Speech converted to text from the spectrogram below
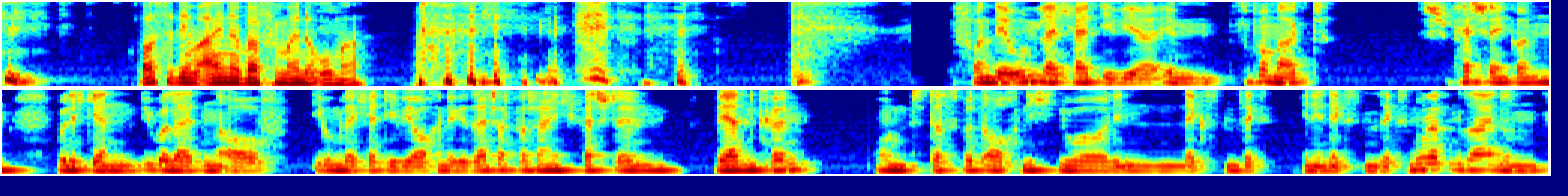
Außerdem eine war für meine Oma. Von der Ungleichheit, die wir im Supermarkt feststellen konnten, würde ich gerne überleiten auf die Ungleichheit, die wir auch in der Gesellschaft wahrscheinlich feststellen werden können. Und das wird auch nicht nur den nächsten sechs, in den nächsten sechs Monaten sein, sondern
